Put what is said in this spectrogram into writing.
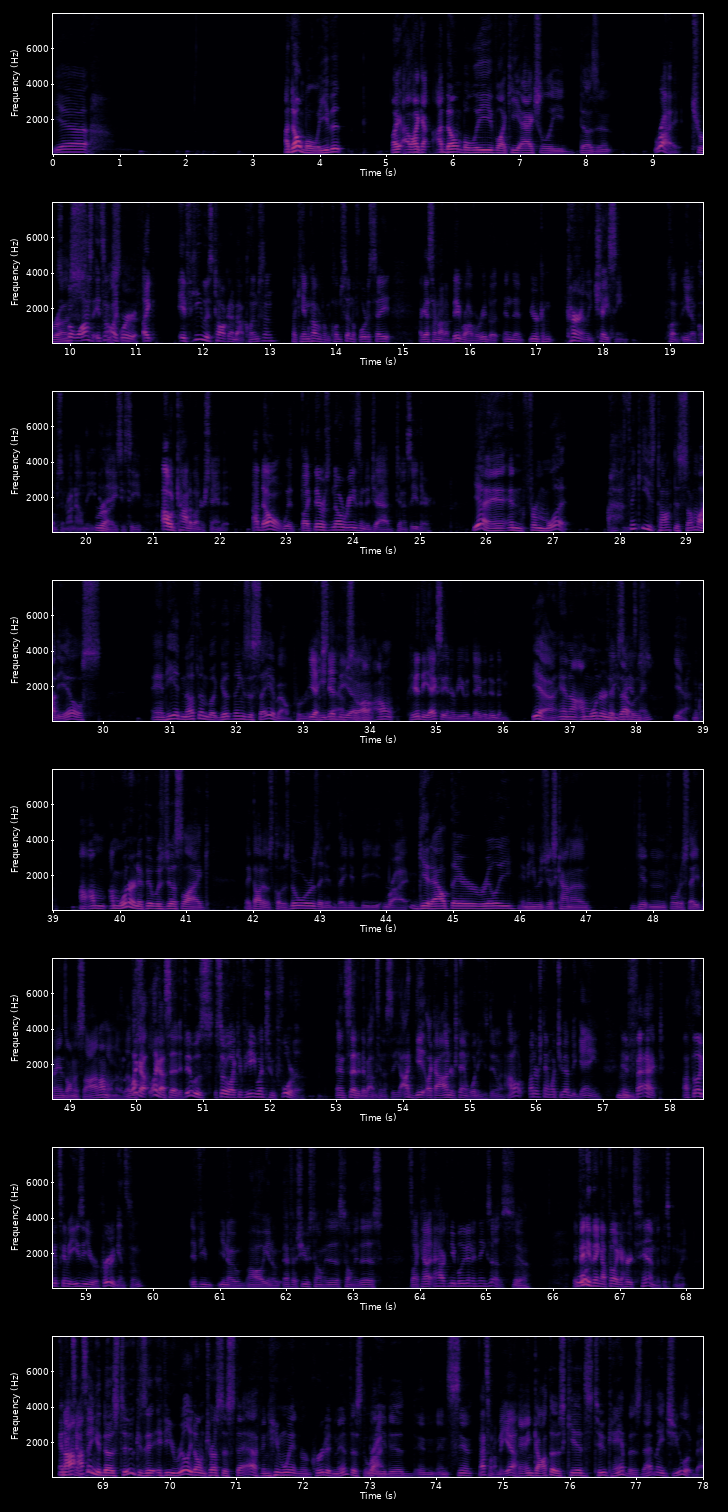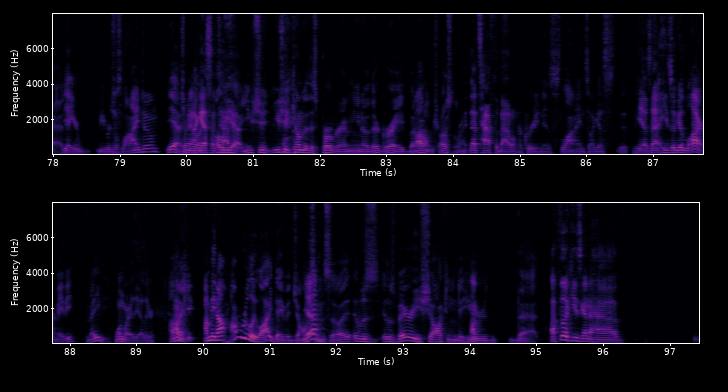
Yeah. I don't believe it. Like, I like, I don't believe like he actually doesn't Right. trust. But why? It's not like we're like if he was talking about Clemson, like him coming from Clemson to Florida State. I guess they're not a big rivalry, but in the you're com- currently chasing, Clem, you know, Clemson right now in the, in the ACC. I would kind of understand it. I don't with like there's no reason to jab Tennessee there. Yeah, and, and from what I think he's talked to somebody else, and he had nothing but good things to say about Pruitt. Yeah, he did the, So uh, I, I don't. He did the exit interview with David Dubin. Yeah, and I'm wondering Is if that that how was. his name? Yeah. Okay. I- I'm I'm wondering if it was just like they thought it was closed doors. They didn't think it'd be Right. get out there really, and he was just kind of getting Florida State fans on his side. I don't know. That was, Like I, like I said, if it was so like if he went to Florida and said it about Tennessee, I get like I understand what he's doing. I don't understand what you have to gain. In mm-hmm. fact, I feel like it's gonna be easy to recruit against him if you you know oh you know FSU's telling me this, telling me this. It's like how, how can you believe anything he says? So, yeah. If Well- anything, I feel like it hurts him at this point. And I, I think it does too, because if you really don't trust his staff and you went and recruited Memphis the way Right. you did and, and sent That's what I mean. Yeah, and got those kids to campus, that makes you look bad. yeah. You're you were just lying to them. Yeah, Which, I mean, you're I guess like, that's oh yeah, you should you should come to this program. You know they're great, but I don't trust them. right. That's half the battle in recruiting is lying. So I guess he has that. He's a good liar, maybe Maybe. one way or the other. I I'm mean, cu- I mean, I, I really like David Johnson, Yeah. so it, it was it was very shocking to hear that. I feel like he's gonna have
